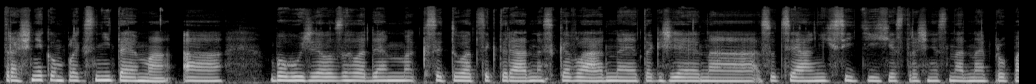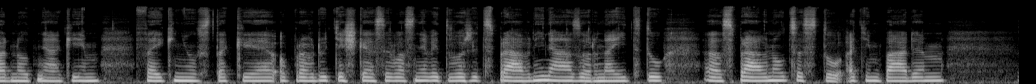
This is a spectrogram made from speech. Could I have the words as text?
strašně komplexní téma a bohužel vzhledem k situaci, která dneska vládne, takže na sociálních sítích je strašně snadné propadnout nějakým fake news, tak je opravdu těžké si vlastně vytvořit správný názor, najít tu eh, správnou cestu a tím pádem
